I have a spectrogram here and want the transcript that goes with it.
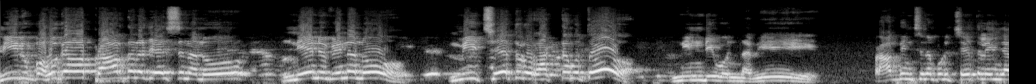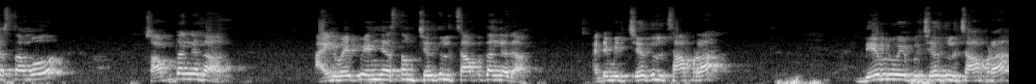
మీరు బహుగా ప్రార్థన చేసినను నేను వినను. మీ చేతులు రక్తముతో నిండి ఉన్నవి. ప్రార్థించినప్పుడు చేతులు ఏం చేస్తాము? చాపుతాం కదా. ఆయన వైపు ఏం చేస్తాం? చేతులు చాపుతాం కదా. అంటే మీరు చేతులు చాపరా? దేవుని వైపు చేతులు చాపరా?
